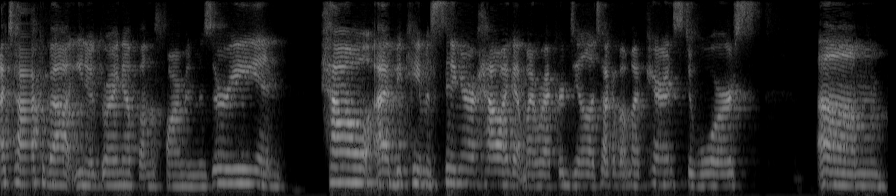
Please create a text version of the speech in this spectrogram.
I talk about, you know, growing up on the farm in Missouri and how I became a singer, how I got my record deal. I talk about my parents' divorce, um,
